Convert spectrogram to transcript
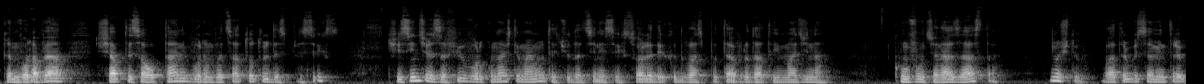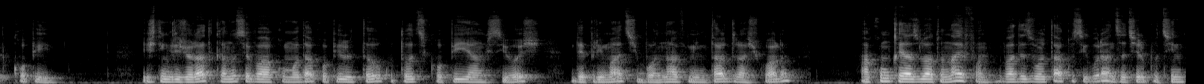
Când vor avea șapte sau opt ani, vor învăța totul despre sex și, sincer să fiu, vor cunoaște mai multe ciudățenii sexuale decât v-ați putea vreodată imagina. Cum funcționează asta? Nu știu, va trebui să-mi întreb copiii. Ești îngrijorat că nu se va acomoda copilul tău cu toți copiii anxioși, deprimați și bolnavi mental de la școală? Acum că i-ați luat un iPhone, va dezvolta cu siguranță cel puțin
